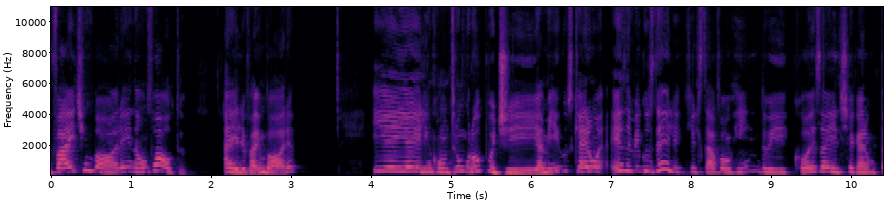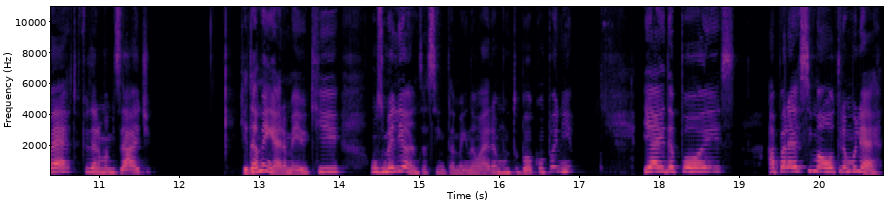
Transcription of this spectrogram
vai te embora e não volta. Aí ele vai embora. E aí ele encontra um grupo de amigos que eram ex-amigos dele, que eles estavam rindo e coisa, e eles chegaram perto, fizeram uma amizade. Que também era meio que uns meliantes, assim, também não era muito boa companhia. E aí depois aparece uma outra mulher,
